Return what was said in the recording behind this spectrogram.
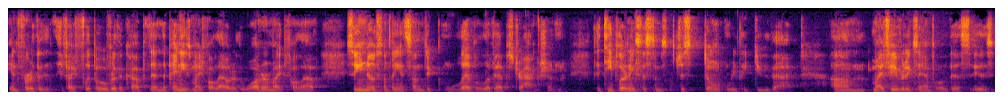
infer that if I flip over the cup, then the pennies might fall out or the water might fall out. So you know something at some level of abstraction. The deep learning systems just don't really do that. Um, my favorite example of this is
